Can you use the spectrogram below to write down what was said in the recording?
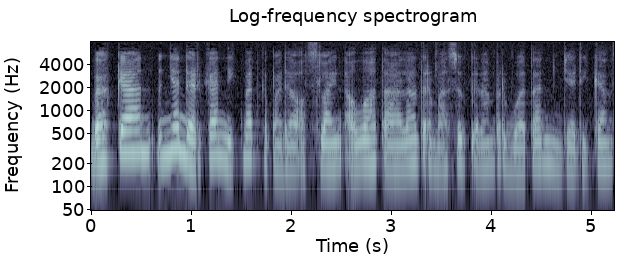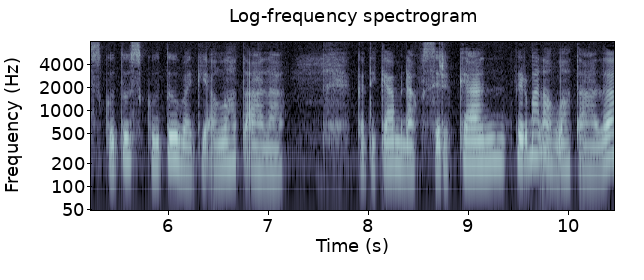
Bahkan menyadarkan nikmat kepada selain Allah Ta'ala termasuk dalam perbuatan menjadikan sekutu-sekutu bagi Allah Ta'ala. Ketika menafsirkan firman Allah Ta'ala,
